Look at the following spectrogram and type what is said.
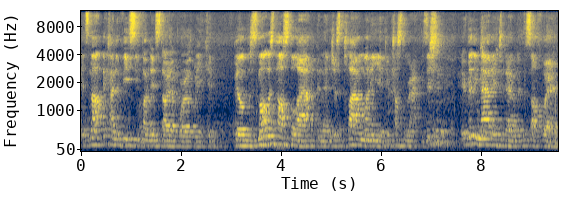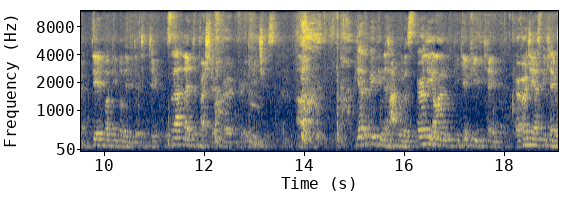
It's not the kind of VC-funded startup world where you can build the smallest possible app and then just plow money into customer acquisition. It really mattered to them that the software did what people needed it to do. So that led to pressure for, for new features. Um, the other big thing that happened was early on, PKP became, or OJS became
